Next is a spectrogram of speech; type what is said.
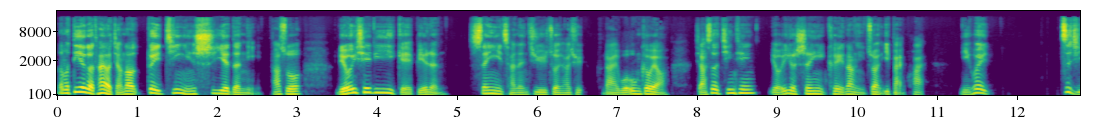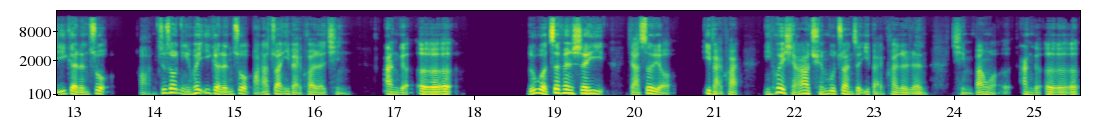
那么第二个，他有讲到对经营事业的你，他说留一些利益给别人，生意才能继续做下去。来，我问各位啊，假设今天有一个生意可以让你赚一百块，你会自己一个人做啊？就说你会一个人做，把它赚一百块的，请按个二二二。如果这份生意假设有一百块，你会想要全部赚这一百块的人，请帮我按个二二二。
